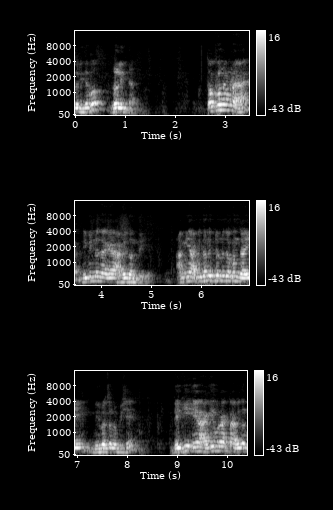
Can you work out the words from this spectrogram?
করে দেব ললিত নামে। তখন আমরা বিভিন্ন জায়গায় আবেদন দিই। আমি আবেদনের জন্য যখন যাই নির্বাচন অফিসে, দেখি এর আগে ওরা একটা আবেদন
